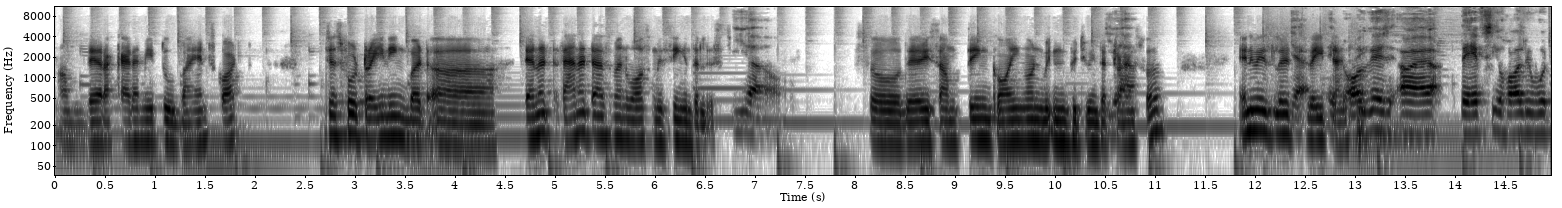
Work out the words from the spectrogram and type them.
from their academy to Bayern squad just for training. But uh, Tanner, Tanner Tessmann was missing in the list. Yeah. So there is something going on in between the Yeah. transfer. Anyways, let's yeah, wait it and see. always uh, the FC Hollywood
